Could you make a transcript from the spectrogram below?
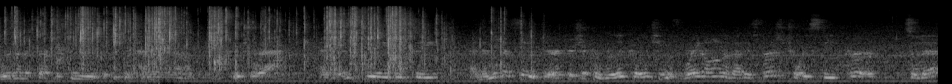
we're going to start to see if we can turn around the draft and then free agency. And then we're going to see if Derek Fisher can really coach. He was right on about his first choice, Steve Kerr. So that.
